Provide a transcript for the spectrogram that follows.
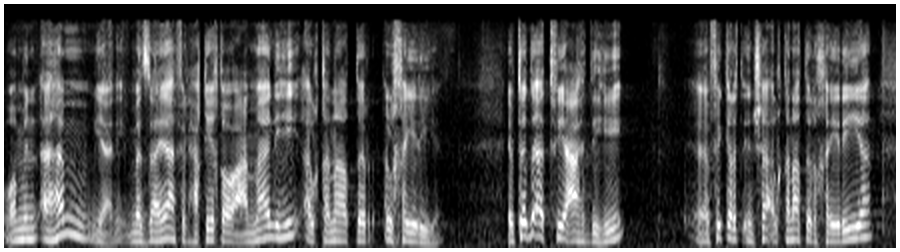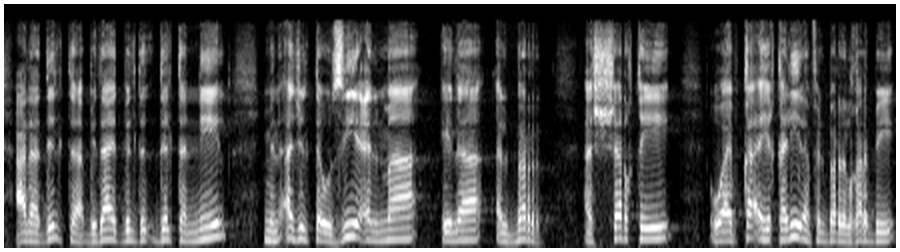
ومن أهم يعني مزاياه في الحقيقة وأعماله القناطر الخيرية. ابتدأت في عهده آه، فكرة إنشاء القناطر الخيرية على دلتا بداية دلتا النيل من أجل توزيع الماء إلى البر الشرقي وإبقائه قليلا في البر الغربي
